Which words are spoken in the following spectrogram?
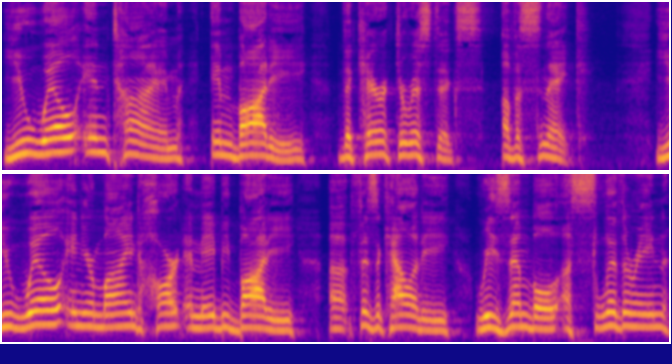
you will in time embody the characteristics of a snake. You will, in your mind, heart, and maybe body, uh, physicality, resemble a slithering,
